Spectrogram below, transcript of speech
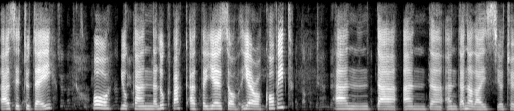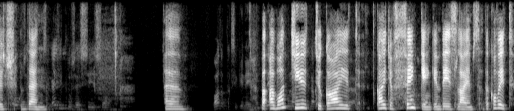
as it today, or you can look back at the years of year of COVID and uh, and uh, and analyze your church then. Um, but I want you to guide guide your thinking in these lines. The COVID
